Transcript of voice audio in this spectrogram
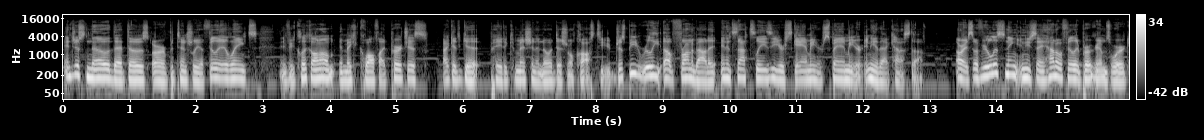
and just know that those are potentially affiliate links. And if you click on them and make a qualified purchase, I could get paid a commission at no additional cost to you. Just be really upfront about it, and it's not sleazy or scammy or spammy or any of that kind of stuff. All right, so if you're listening and you say, How do affiliate programs work?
